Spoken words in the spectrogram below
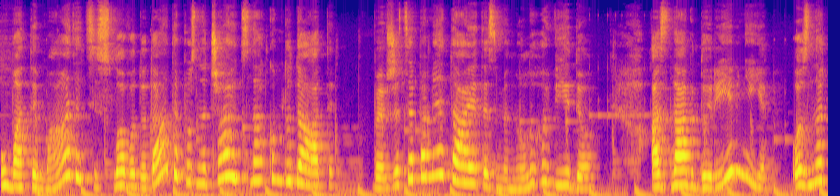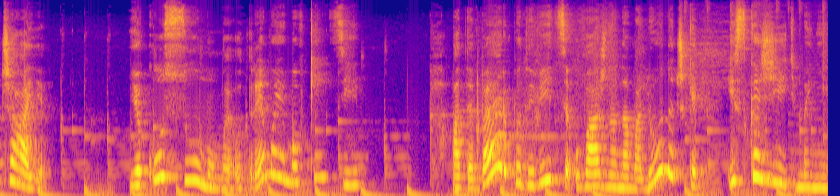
У математиці слово додати позначають знаком додати. Ви вже це пам'ятаєте з минулого відео. А знак дорівнює означає, яку суму ми отримаємо в кінці. А тепер подивіться уважно на малюночки і скажіть мені.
